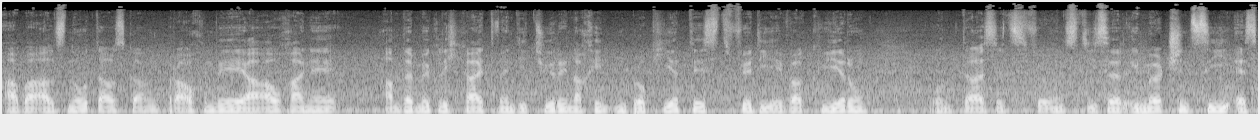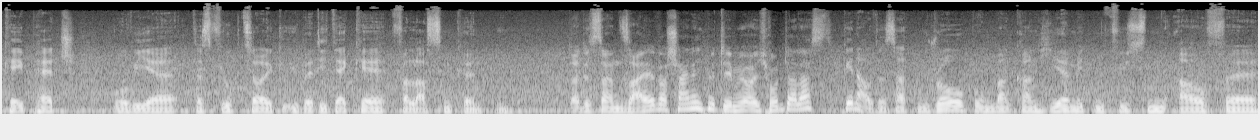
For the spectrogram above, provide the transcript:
Aber als Notausgang brauchen wir ja auch eine andere Möglichkeit, wenn die Türe nach hinten blockiert ist für die Evakuierung und da ist jetzt für uns dieser Emergency Escape Hatch, wo wir das Flugzeug über die Decke verlassen könnten. Das ist ein Seil wahrscheinlich, mit dem ihr euch runterlasst? Genau, das hat einen Rope und man kann hier mit den Füßen auf äh,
